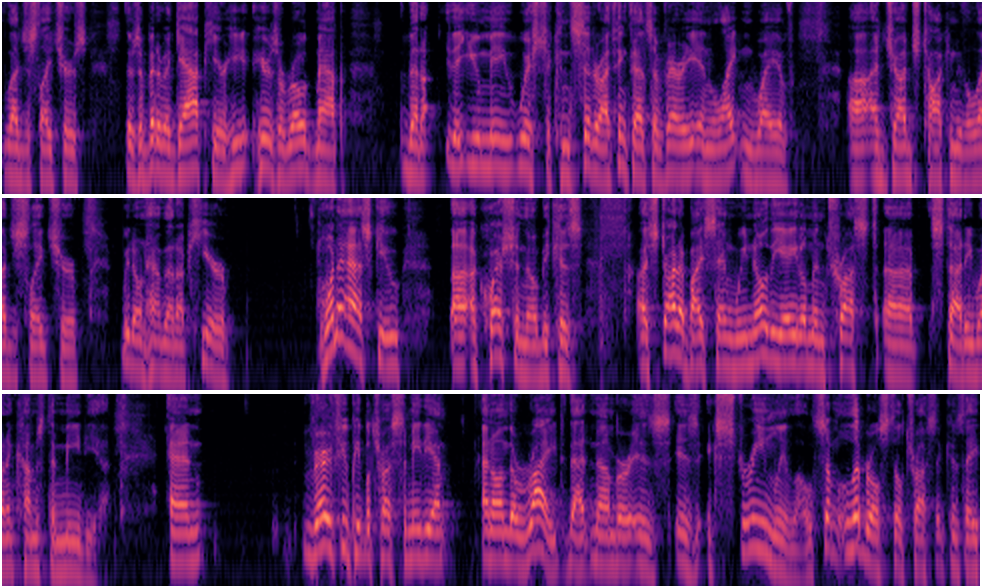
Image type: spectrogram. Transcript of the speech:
legislatures, there's a bit of a gap here. He, here's a roadmap that, that you may wish to consider. I think that's a very enlightened way of uh, a judge talking to the legislature. We don't have that up here. I want to ask you uh, a question, though, because I started by saying we know the Edelman Trust uh, study when it comes to media. And very few people trust the media. And on the right, that number is, is extremely low. Some liberals still trust it because they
